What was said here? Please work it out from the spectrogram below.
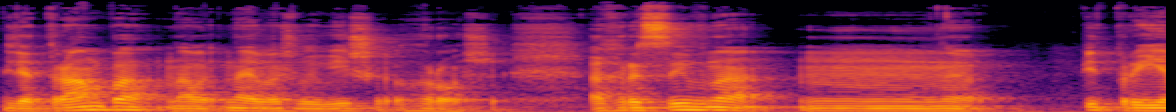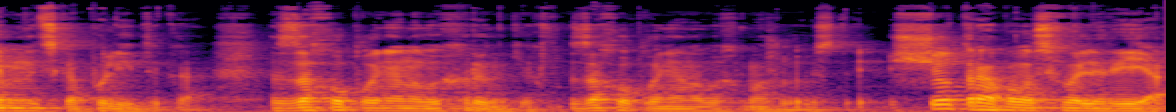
Для Трампа най- найважливіше гроші. Агресивна підприємницька політика, захоплення нових ринків, захоплення нових можливостей. Що трапилось в Аль-Ріяд?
